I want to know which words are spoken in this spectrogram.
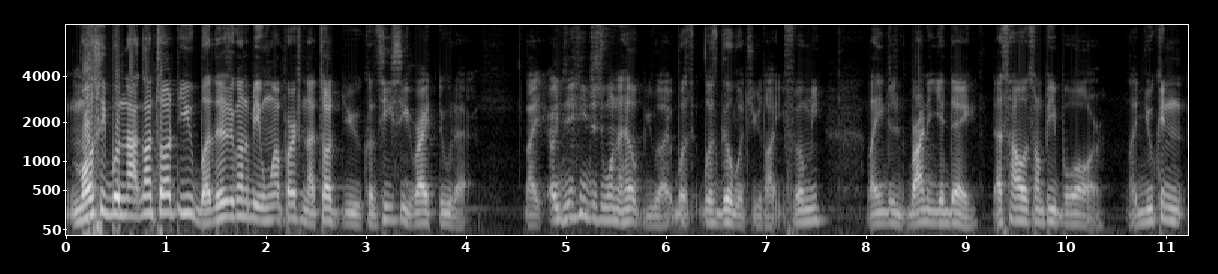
Most people not gonna talk to you, but there's gonna be one person that talk to you because he see right through that. Like, or he just want to help you. Like, what's what's good with you? Like, you feel me? Like, just brightening your day. That's how some people are. Like, you can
